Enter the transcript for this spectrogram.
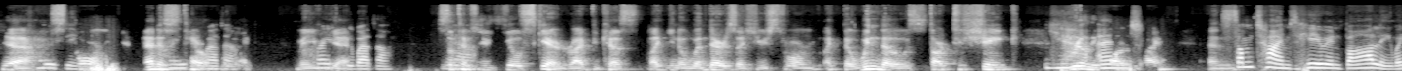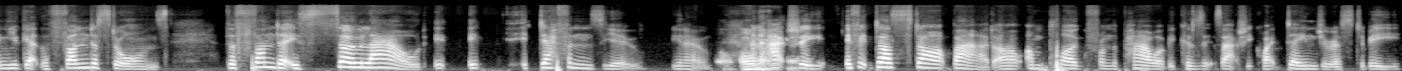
Yeah, storm. That is Crazy terrible. weather. Like maybe Crazy yeah. weather. Sometimes you feel scared, right? Because like you know when there's a huge storm, like the windows start to shake Yeah, really hard, right? And sometimes here in Bali, when you get the thunderstorms, the thunder is so loud it it it deafens you. You know, oh, oh and my God. actually, if it does start bad, I'll unplug from the power because it's actually quite dangerous to be,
